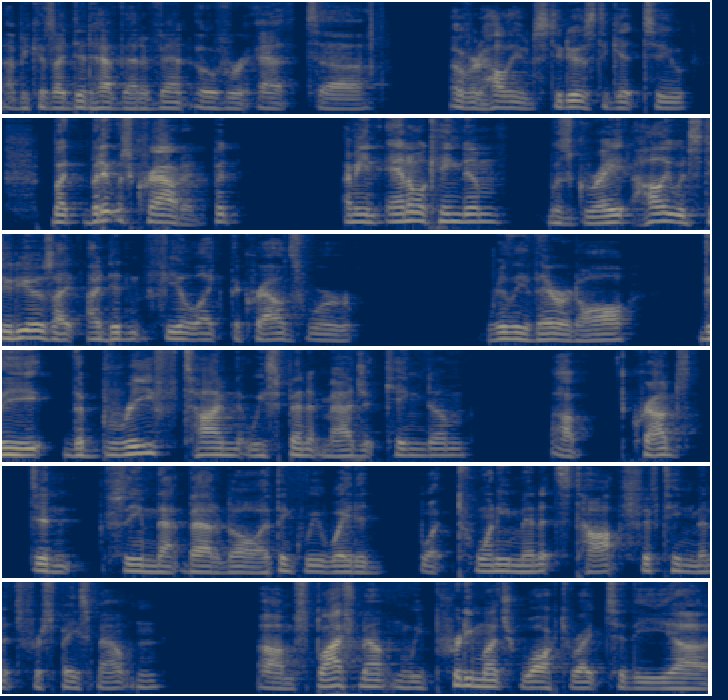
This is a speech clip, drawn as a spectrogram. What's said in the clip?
uh, because I did have that event over at uh, over at Hollywood Studios to get to, but but it was crowded. But I mean, Animal Kingdom was great. Hollywood Studios, I, I didn't feel like the crowds were really there at all. The the brief time that we spent at Magic Kingdom, uh, crowds didn't seem that bad at all. I think we waited what twenty minutes top, fifteen minutes for Space Mountain. Um, Splash Mountain, we pretty much walked right to the uh,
